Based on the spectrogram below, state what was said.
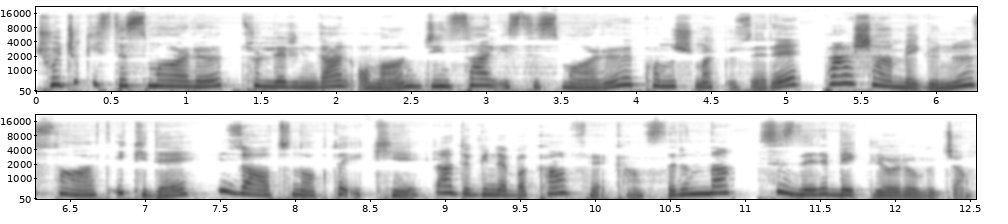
çocuk istismarı türlerinden olan cinsel istismarı konuşmak üzere Perşembe günü saat 2'de 106.2 Radyo Güne Bakan frekanslarında sizleri bekliyor olacağım.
